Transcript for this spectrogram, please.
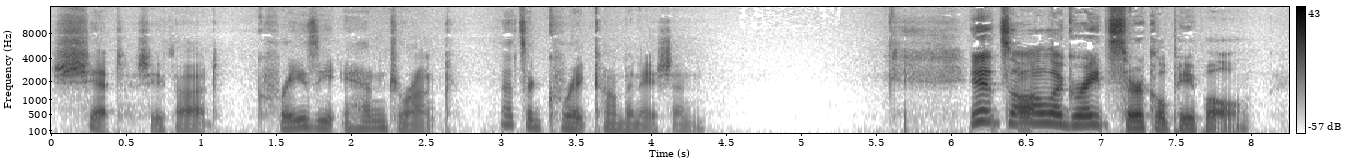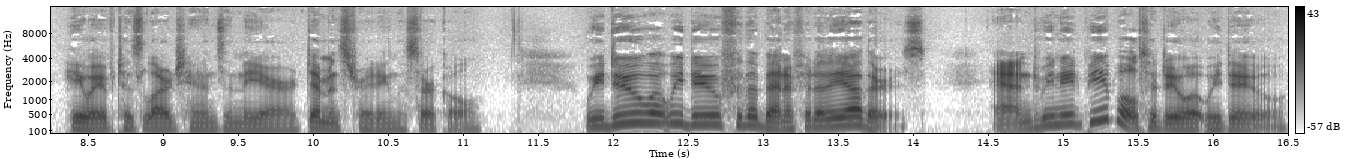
Shit, she thought. Crazy and drunk. That's a great combination. It's all a great circle, people. He waved his large hands in the air, demonstrating the circle. We do what we do for the benefit of the others, and we need people to do what we do.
